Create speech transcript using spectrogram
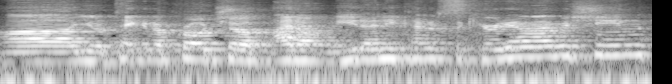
uh, you know, take an approach of I don't need any kind of security on my machine,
